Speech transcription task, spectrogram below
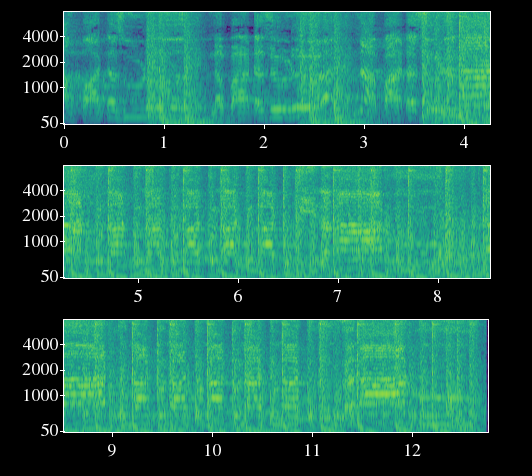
నా పాట చూడు నా పాట చూడు నా పాట చూడు. నా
